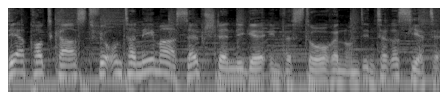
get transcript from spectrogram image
Der Podcast für Unternehmer, Selbstständige, Investoren und Interessierte.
